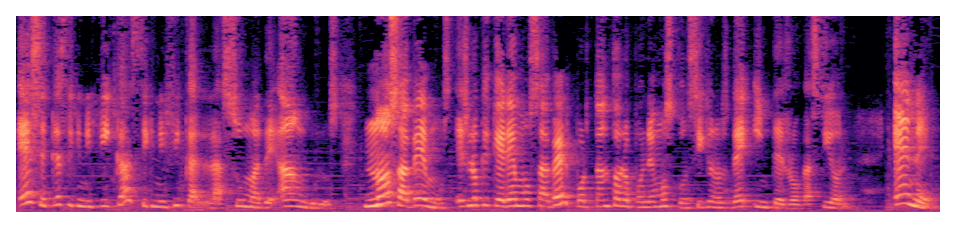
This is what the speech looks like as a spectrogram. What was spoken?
S, ¿qué significa? Significa la suma de ángulos. No sabemos, es lo que queremos saber, por tanto lo ponemos con signos de interrogación. N,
